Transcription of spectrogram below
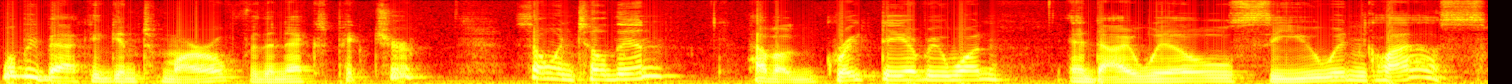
We'll be back again tomorrow for the next picture. So until then, have a great day everyone, and I will see you in class.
